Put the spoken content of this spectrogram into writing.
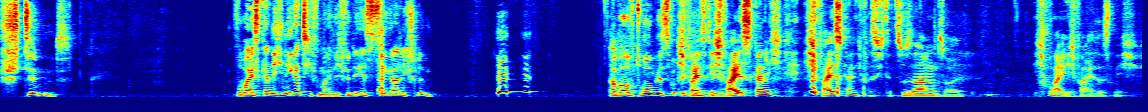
Stimmt. Wobei ich es gar nicht negativ meine. Ich finde ESC gar nicht schlimm. Aber auf Droge ist wirklich ich weiß, ich weiß gar nicht, ich weiß gar nicht, was ich dazu sagen soll. Ich weiß, ich weiß es nicht.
